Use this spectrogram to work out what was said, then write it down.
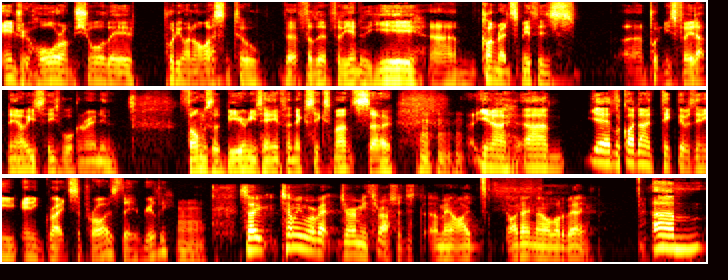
Andrew Hore, I'm sure they're putting on ice until the, for the for the end of the year. Um, Conrad Smith is uh, putting his feet up now. He's he's walking around in thongs with a beer in his hand for the next six months. So, you know, um, yeah. Look, I don't think there was any any great surprise there, really. So, tell me more about Jeremy Thrush. I just, I mean, I I don't know a lot about him. Um,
